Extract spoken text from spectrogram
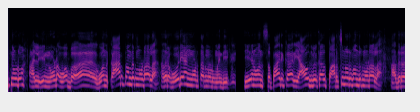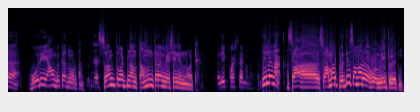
ಹಂಗೈತಿ ನೋಡು. ಅಲ್ಲಿ ನೋಡ ಒಬ್ಬ ಒಂದ್ ಕಾರ್ ತಂದ್ರ ನೋಡಲ್ಲ. ಅದ್ರ ಹೋರಿ ಹಂಗ್ ನೋಡ್ತಾರ ನೋಡು ಮಂದಿ. ಏನ್ ಒಂದ್ ಸಫಾರಿ ಕಾರ್ ಯಾವ್ದ್ ಬೇಕಾದ್ ಪಾರ್ಚುನರ್ ಬಂದ್ರು ನೋಡಲ್ಲ. ಅದ್ರ ಹೋರಿ ಯಾವ ಬೇಕಾದ್ ನೋಡ್ತಾನ. ಸ್ವಂತ ಒಟ್ ನಮ್ ತಮ್ಮನ್ ತರ ಮೇಷನ್ ಇದನ್ ಒಟ್. ಇಲ್ಲಣ್ಣ ಸ್ವಾ ಸೋಮವಾರ ಪ್ರತಿ ಸೋಮವಾರ ಹೋ- ಮೇ ತೊಳಿತೀನಿ.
